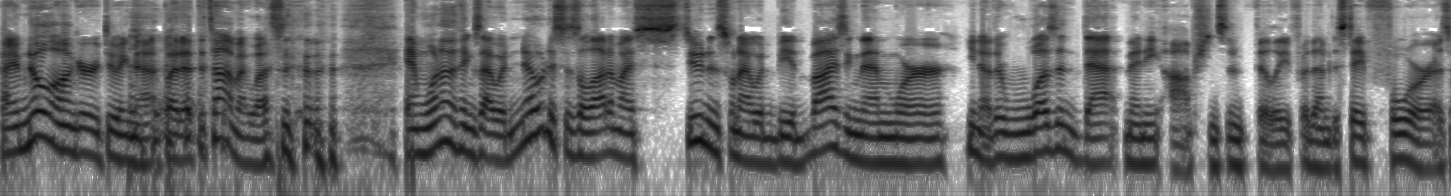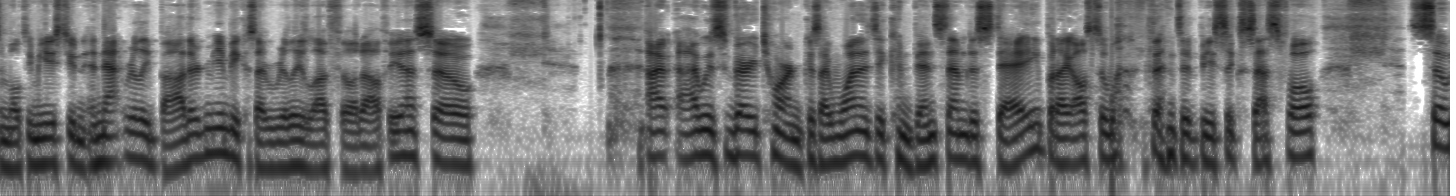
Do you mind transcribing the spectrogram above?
I am no longer doing that, but at the time I was. and one of the things I would notice is a lot of my students, when I would be advising them, were, you know, there wasn't that many options in Philly for them to stay for as a multimedia student. And that really bothered me because I really love Philadelphia. So I, I was very torn because I wanted to convince them to stay, but I also want them to be successful. So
